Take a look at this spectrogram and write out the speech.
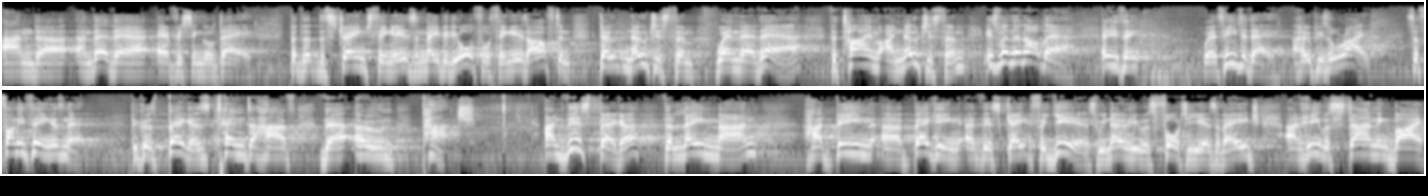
And, uh, and they're there every single day. But the, the, strange thing is, and maybe the awful thing is, I often don't notice them when they're there. The time I notice them is when they're not there. And you think, Where's he today? I hope he's all right. It's a funny thing, isn't it? Because beggars tend to have their own patch. And this beggar, the lame man, had been uh, begging at this gate for years. We know he was 40 years of age, and he was standing by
